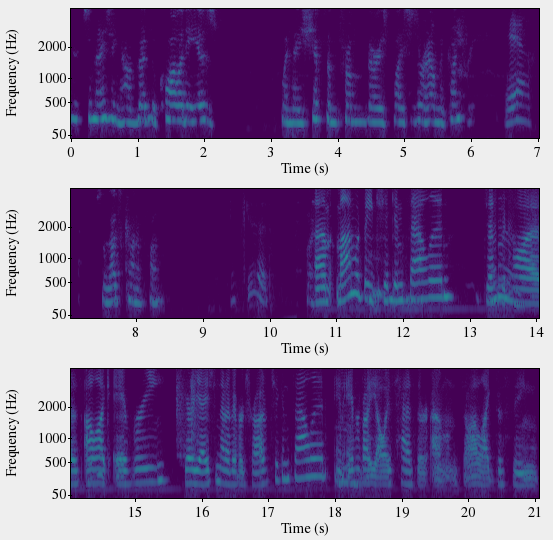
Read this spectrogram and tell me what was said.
It's amazing how good the quality is when they ship them from various places around the country. Yeah, So that's kind of fun. that's good. Um, mine would be chicken salad, just Mm. because I like every variation that I've ever tried of chicken salad, and Mm. everybody always has their own. So I like just seeing.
